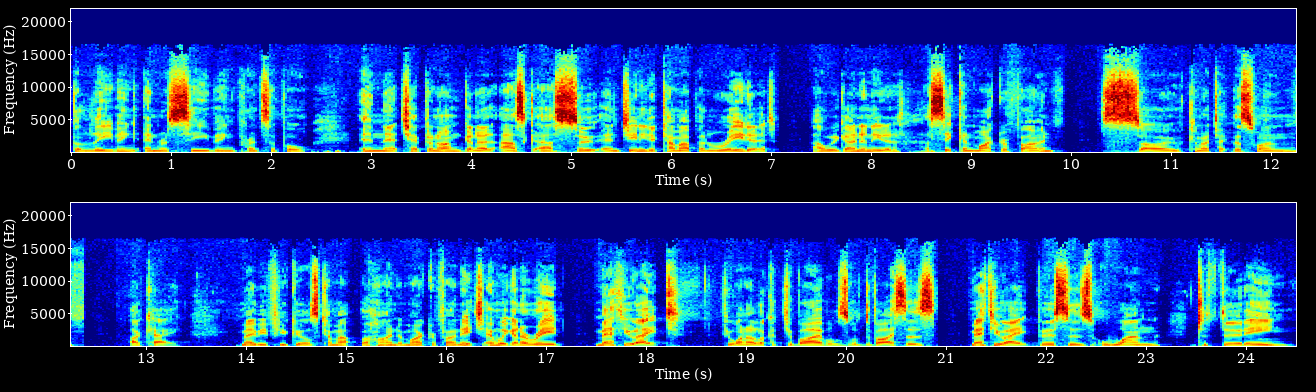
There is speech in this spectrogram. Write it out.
believing and receiving principle in that chapter. And I'm going to ask uh, Sue and Jenny to come up and read it. Uh, we're going to need a, a second microphone. So, can I take this one? Okay. Maybe if you girls come up behind a microphone each. And we're going to read Matthew 8. If you want to look at your Bibles or devices, Matthew 8, verses 1 to 13.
